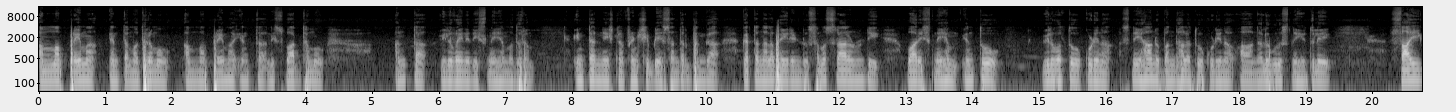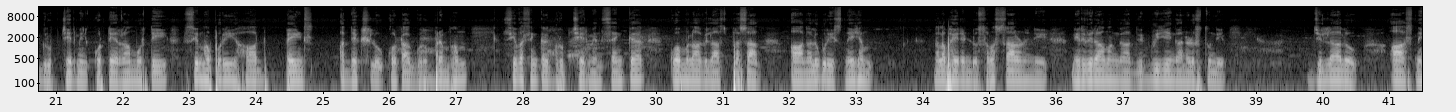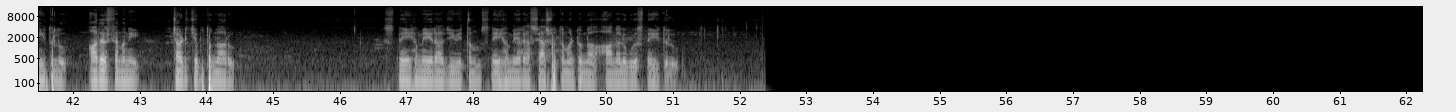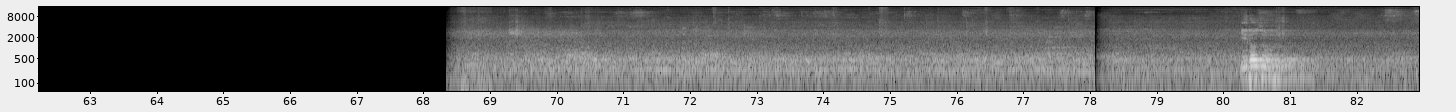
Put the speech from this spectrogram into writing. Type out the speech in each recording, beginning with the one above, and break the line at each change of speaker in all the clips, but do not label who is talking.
అమ్మ ప్రేమ ఎంత మధురమో అమ్మ ప్రేమ ఎంత నిస్వార్థమో అంత విలువైనది స్నేహ మధురం ఇంటర్నేషనల్ ఫ్రెండ్షిప్ డే సందర్భంగా గత నలభై రెండు సంవత్సరాల నుండి వారి స్నేహం ఎంతో విలువతో కూడిన స్నేహానుబంధాలతో కూడిన ఆ నలుగురు స్నేహితులే సాయి గ్రూప్ చైర్మన్ కొట్టే రామ్మూర్తి సింహపురి హార్డ్ పెయింట్స్ అధ్యక్షులు కోట గురుబ్రహ్మం శివశంకర్ గ్రూప్ చైర్మన్ శంకర్ కోమలా విలాస్ ప్రసాద్ ఆ నలుగురి స్నేహం నలభై రెండు సంవత్సరాల నుండి నిర్విరామంగా దిగ్విజయంగా నడుస్తుంది. జిల్లాలో ఆ స్నేహితులు ఆదర్శమని చాటి చెబుతున్నారు. స్నేహమేరా జీవితం స్నేహమేరా శాశ్వతం అంటున్న ఆ నలుగురు స్నేహితులు.
ఈరోజు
